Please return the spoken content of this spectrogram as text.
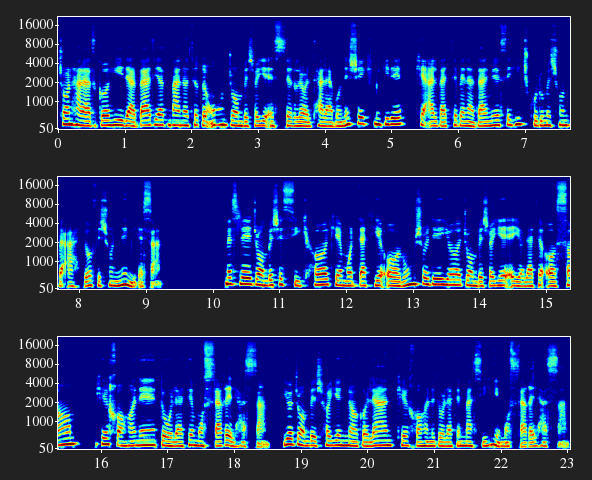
چون هر از گاهی در بعضی از مناطق اون جنبش های استقلال طلبانه شکل می‌گیره که البته به نظر می‌رسه هیچ کدومشون به اهدافشون نمی‌رسن. مثل جنبش سیک ها که مدتی آروم شده یا جنبش های ایالت آسام که خواهان دولت مستقل هستند یا جنبش های ناگالند که خواهان دولت مسیحی مستقل هستند.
